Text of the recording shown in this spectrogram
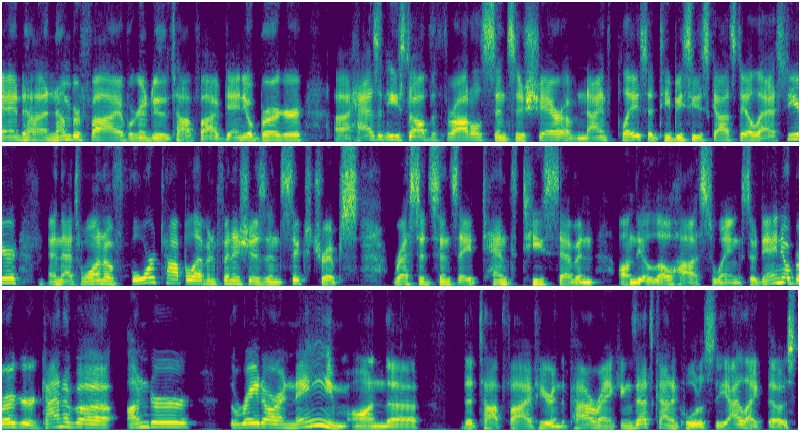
And uh, number five, we're gonna do the top five. Daniel Berger uh, hasn't eased off the throttle since his share of ninth place at TPC Scottsdale last year, and that's one of four top 11 finishes and six trips rested since a 10th T7 on the Aloha swing. So Daniel Berger, kind of a under the radar name on the the top five here in the power rankings. That's kind of cool to see. I like those.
